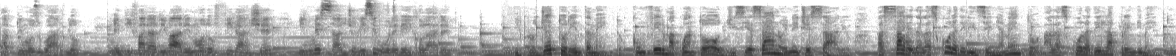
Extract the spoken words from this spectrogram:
al primo sguardo e di fare arrivare in modo efficace il messaggio che si vuole veicolare. Il progetto Orientamento conferma quanto oggi sia sano e necessario passare dalla scuola dell'insegnamento alla scuola dell'apprendimento.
